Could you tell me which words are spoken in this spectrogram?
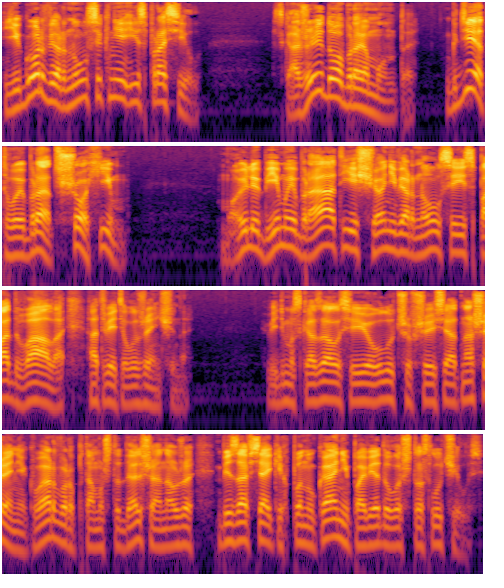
Егор вернулся к ней и спросил: "Скажи, добрая Мунта, где твой брат Шохим? Мой любимый брат еще не вернулся из подвала, ответила женщина. Видимо, сказалось ее улучшившееся отношение к варвару, потому что дальше она уже безо всяких понуканий поведала, что случилось.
